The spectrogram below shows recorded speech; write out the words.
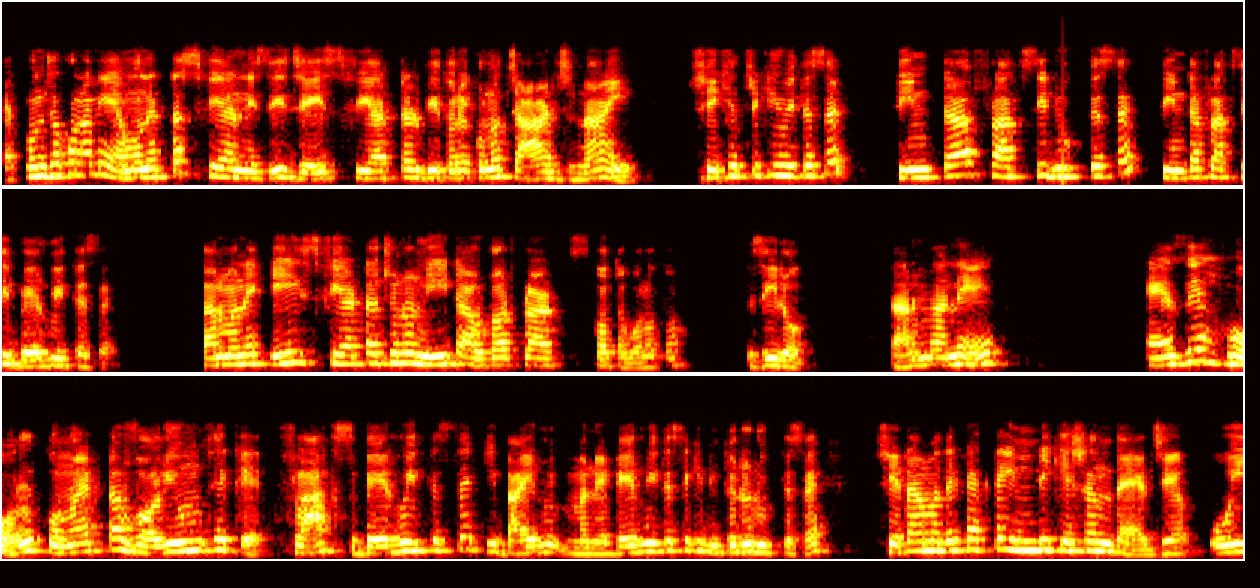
এখন যখন আমি এমন একটা স্ফিয়ার নিছি যে স্ফিয়ারটার ভিতরে কোনো চার্জ নাই সেই ক্ষেত্রে কি হইতেছে? তিনটা ফ্লাক্সি ঢুকতেছে, তিনটা ফ্লাক্সি বের হইতেছে। তার মানে এই স্ফিয়ারটার জন্য নিট আউটওয়ার্ড ফ্লাক্স কত বলতো জিরো তার মানে অ্যাজ এ হোল কোন একটা ভলিউম থেকে ফ্লাক্স বের হইতেছে কি বাইর মানে বের হইতেছে কি ভিতরে ঢুকতেছে সেটা আমাদেরকে একটা ইন্ডিকেশন দেয় যে ওই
